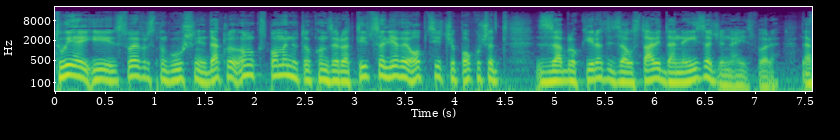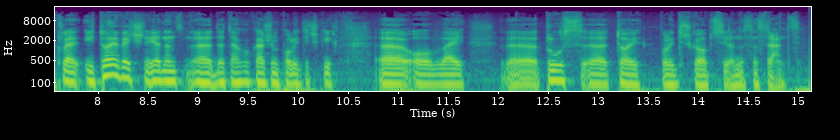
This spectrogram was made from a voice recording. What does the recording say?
Tu je i svojevrsno gušenje. Dakle, onog spomenutog konzervativca lijeve opcije će pokušati zablokirati, zaustaviti da ne izađe na izbore. Dakle, i to je već jedan, da tako kažem, politički ovaj, plus toj političkoj opciji, odnosno stranci.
